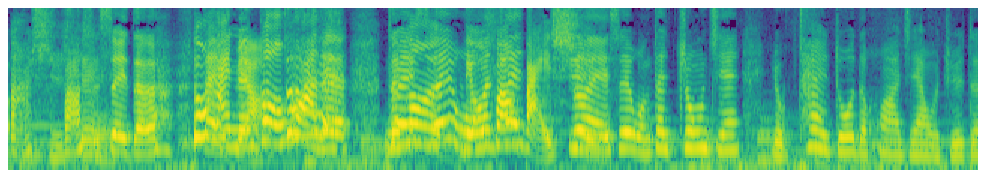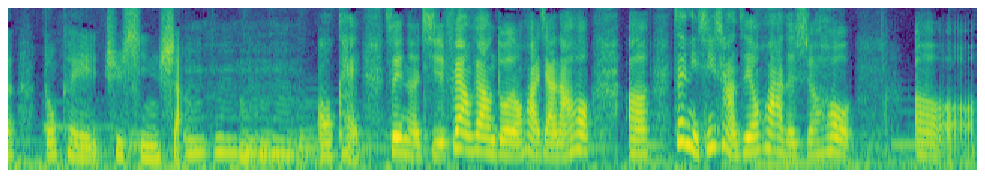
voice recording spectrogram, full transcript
八十八十岁的，都还能够画的，能够流芳百世。对，所以我们在中间有太多的画家，我觉得都可以去欣赏。嗯哼嗯哼 OK，所以呢，其实非常非常多的画家，然后呃，在你欣赏这些画的时候。呃，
